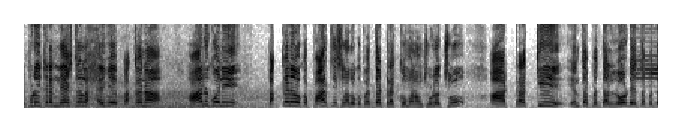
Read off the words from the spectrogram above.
ఇప్పుడు ఇక్కడ నేషనల్ హైవే పక్కన ఆనుకొని పక్కనే ఒక పార్క్ చేసినారు ఒక పెద్ద ట్రక్ మనం చూడొచ్చు. ఆ ట్రక్కి ఎంత పెద్ద లోడ్ ఎంత పెద్ద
